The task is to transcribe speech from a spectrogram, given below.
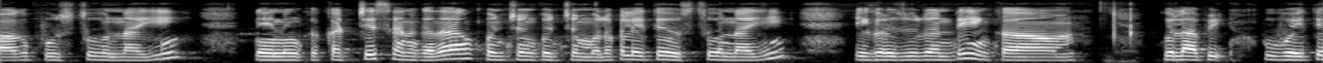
బాగా పూస్తూ ఉన్నాయి. నేను ఇంకా కట్ చేశాను కదా కొంచెం కొంచెం మొలకలు అయితే వస్తూ ఉన్నాయి. ఇక్కడ చూడండి ఇంకా గులాబీ పువ్వు అయితే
